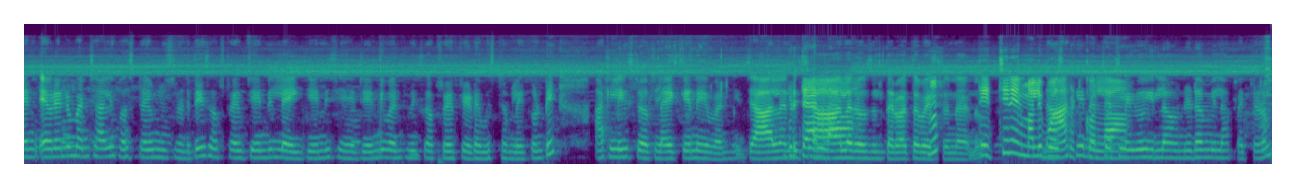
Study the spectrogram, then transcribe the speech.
అండ్ ఎవరైనా మన ఛానల్ ఫస్ట్ టైం చూసినట్టయితే సబ్స్క్రైబ్ చేయండి లైక్ చేయండి షేర్ చేయండి. మంచి మీకు సబ్స్క్రైబ్ చేయడం ఇష్టం లేకుంటే అట్లీస్ట్ ఒక లైక్ అయినా ఇవ్వండి. చాలా అంటే చాలా రోజుల తర్వాత పెడుతున్నాను. తెచ్చి నేను మళ్ళీ పోసి నాకే నచ్చట్లేదు ఇలా ఉండడం ఇలా పెట్టడం.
